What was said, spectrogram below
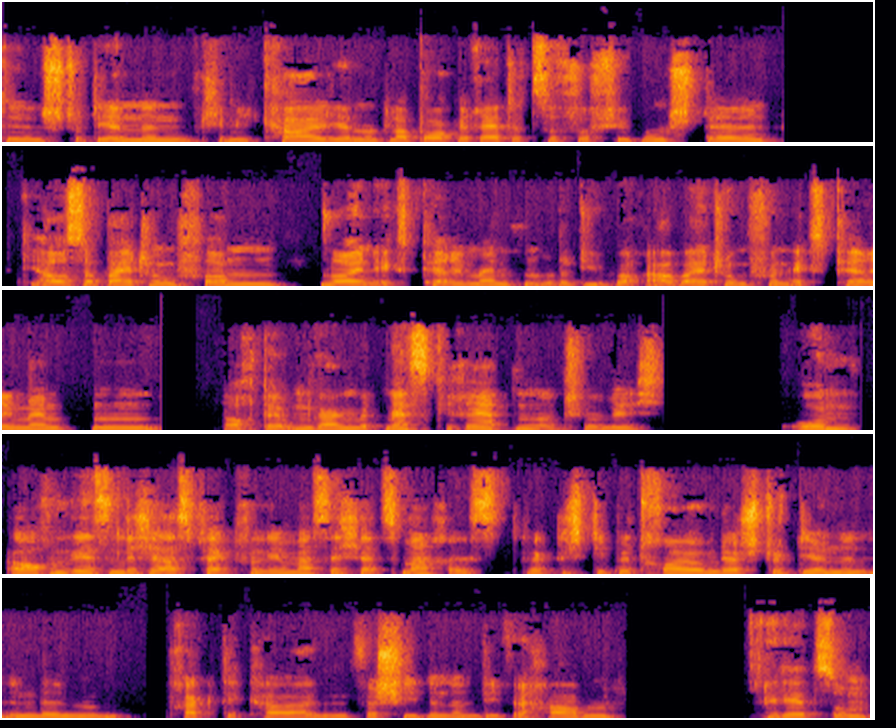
den Studierenden Chemikalien und Laborgeräte zur Verfügung stellen, die Ausarbeitung von neuen Experimenten oder die Überarbeitung von Experimenten, auch der Umgang mit Messgeräten natürlich. Und auch ein wesentlicher Aspekt von dem, was ich jetzt mache, ist wirklich die Betreuung der Studierenden in den Praktika, in den verschiedenen, die wir haben. Jetzt um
